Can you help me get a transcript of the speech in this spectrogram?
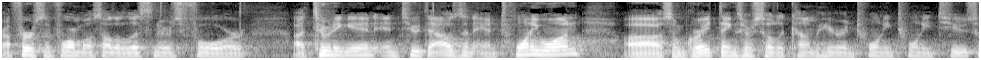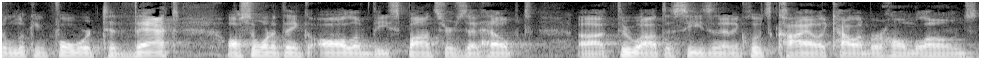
uh, first and foremost all the listeners for uh, tuning in in 2021. Uh, some great things are still to come here in 2022, so looking forward to that. Also, want to thank all of the sponsors that helped uh, throughout the season. That includes Kyle at Caliber Home Loans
